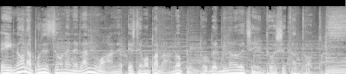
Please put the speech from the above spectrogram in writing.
e in nona posizione nell'annuale e stiamo parlando appunto del 1978.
